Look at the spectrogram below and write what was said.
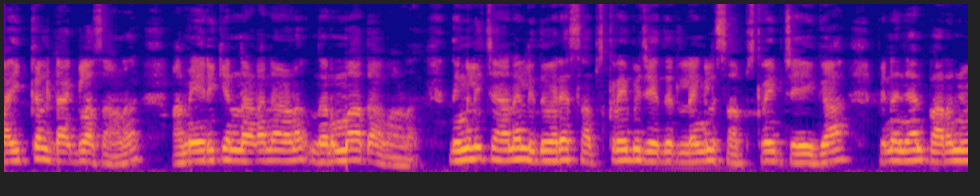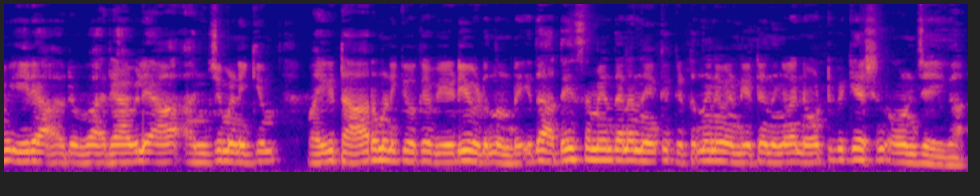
മൈക്കൽ ഡഗ്ലസ് ആണ്. അമേരിക്കൻ നടനാണ് നിർമ്മാതാവാണ്. നിങ്ങൾ ഈ ചാനൽ ഇതുവരെ സബ്സ്ക്രൈബ് ചെയ്തിട്ടില്ലെങ്കിൽ സബ്സ്ക്രൈബ് ചെയ്യുക. പിന്നെ ഞാൻ പറഞ്ഞു ഈ രാവിലെ ആ അഞ്ച് മണിക്കും വൈകിട്ട് ആറ് മണിക്കും ഒക്കെ വീഡിയോ ഇടുന്നുണ്ട്. ഇത് അതേസമയം തന്നെ നിങ്ങൾക്ക് കിട്ടുന്നതിന് വേണ്ടിയിട്ട് നിങ്ങളെ നോട്ടിഫിക്കേഷൻ ഓൺ ചെയ്യുക.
